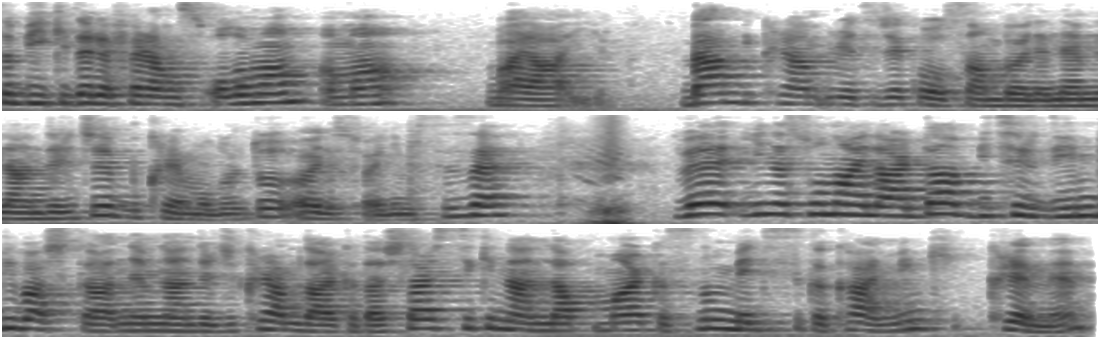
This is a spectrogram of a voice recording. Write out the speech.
tabii ki de referans olamam ama bayağı iyi. Ben bir krem üretecek olsam böyle nemlendirici bu krem olurdu. Öyle söyleyeyim size. Ve yine son aylarda bitirdiğim bir başka nemlendirici krem de arkadaşlar Skin Lab markasının Medisica Calming kremi.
